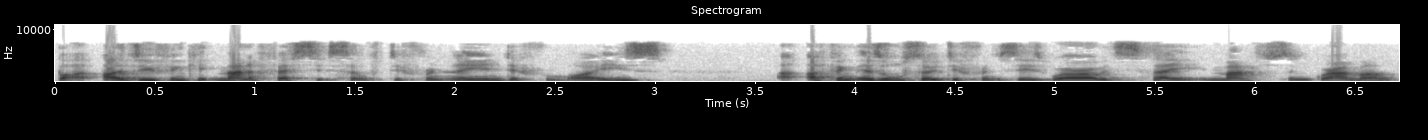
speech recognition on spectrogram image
But I do think it manifests itself differently in different ways. I think there's also differences where I would say maths and grammar,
